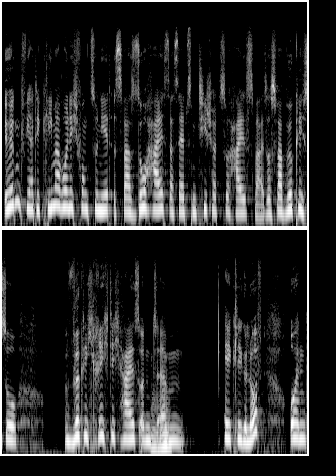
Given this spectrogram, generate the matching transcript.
irgendwie hat die Klima wohl nicht funktioniert. Es war so heiß, dass selbst ein T-Shirt zu heiß war. Also es war wirklich so wirklich richtig heiß Mhm. und ähm, eklige Luft. Und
